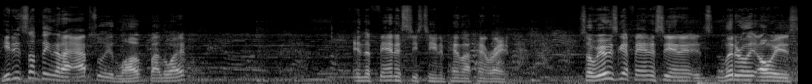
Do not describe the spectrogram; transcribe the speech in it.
he did something that I absolutely love, by the way, in the fantasy scene in Pan Left, Pan Right. So we always get fantasy in it. It's literally always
